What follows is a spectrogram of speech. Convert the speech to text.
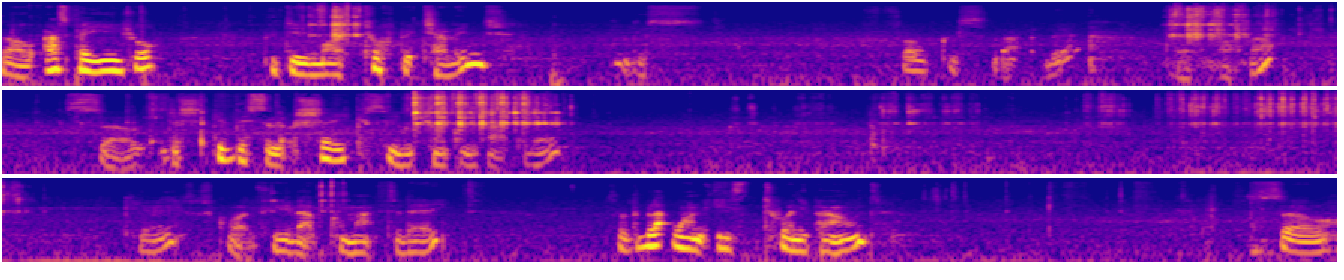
So as per usual, we do my tough bit challenge. Just focus that bit, like that. So just give this a little shake, see which one comes out today. Okay, there's quite a few that have come out today. So the black one is £20. So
